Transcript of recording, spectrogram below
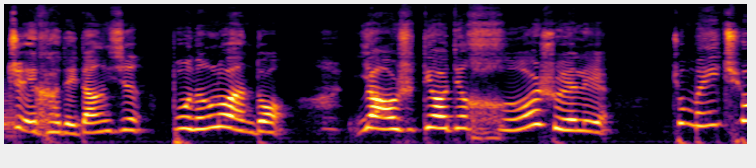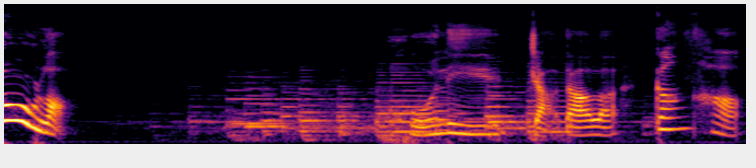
这可得当心，不能乱动，要是掉进河水里，就没救了。狐狸找到了刚好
